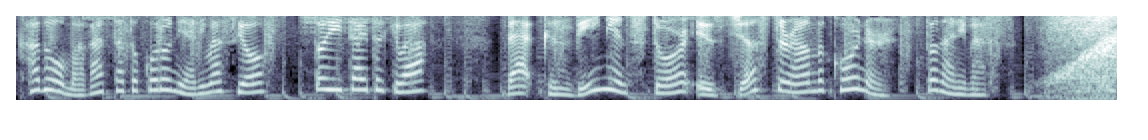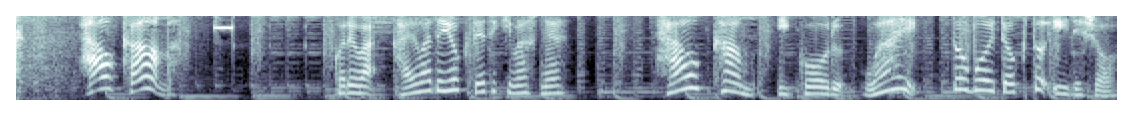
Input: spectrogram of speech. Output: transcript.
角を曲がったところにありますよと言いたい時は、That convenience store is just around the corner となります。How come? これは会話でよく出てきますね。How come イコール why と覚えておくといいでしょう。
